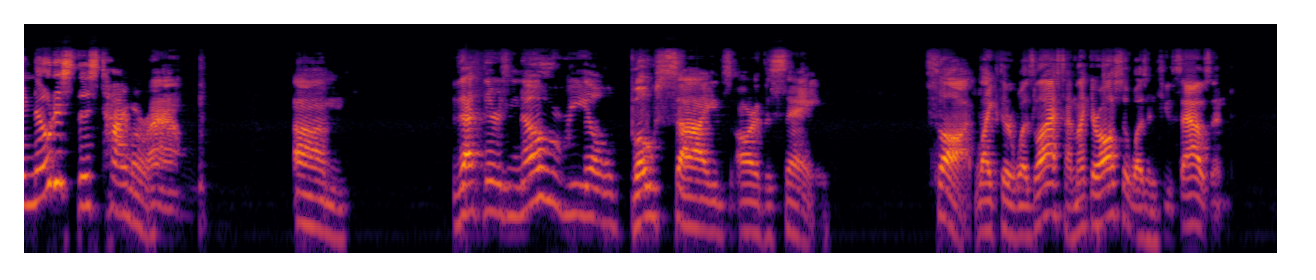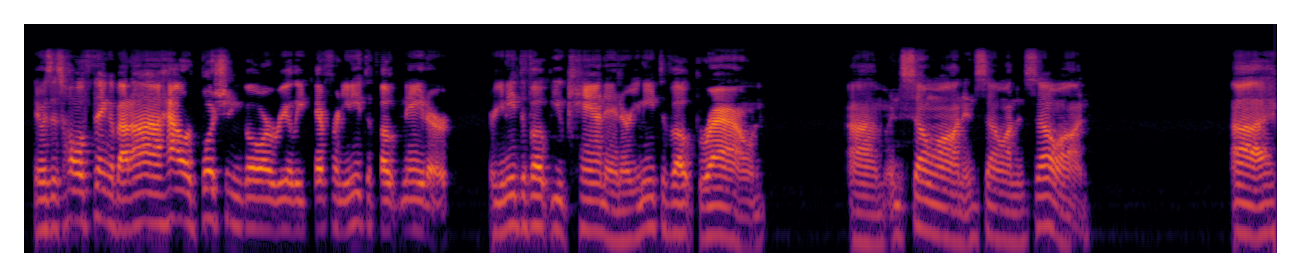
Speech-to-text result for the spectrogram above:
I noticed this time around, um, that there's no real both sides are the same thought like there was last time, like there also was in 2000. There was this whole thing about ah Howard Bush and Gore are really different. You need to vote Nader or you need to vote Buchanan, or you need to vote Brown, um, and so on and so on and so on. Uh,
